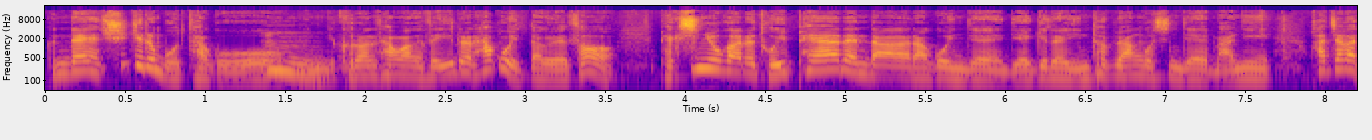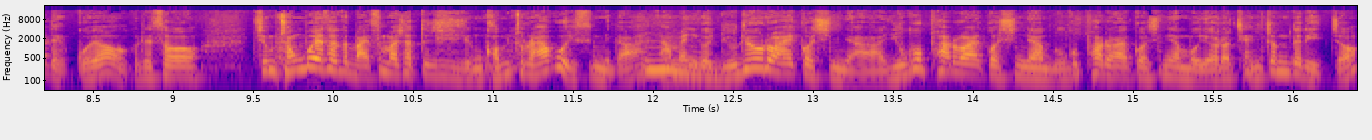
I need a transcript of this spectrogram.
근데 쉬지를 못하고 음. 그런 상황에서 일을 하고 있다 그래서 백신 휴가를 도입해야 된다라고 이제 얘기를 인터뷰한 것이 이제 많이 화제가 됐고요. 그래서 지금 정부에서도 말씀하셨듯이 지금 검토를 하고 있습니다. 음. 다만 이거 유료로 할 것이냐, 유급화로 할 것이냐, 무급화로 할 것이냐 뭐 여러 쟁점들이 있죠.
